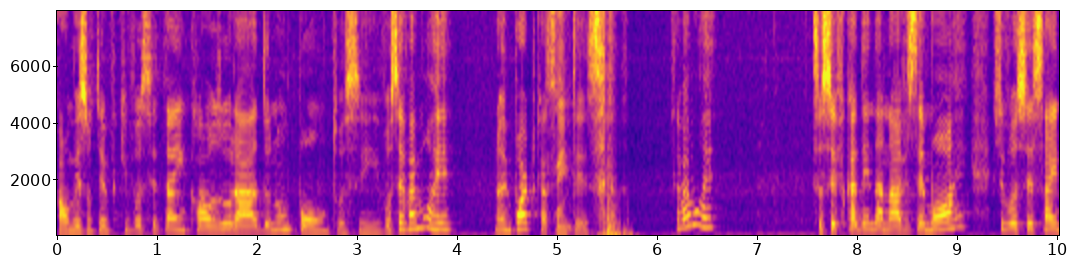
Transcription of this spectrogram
ao mesmo tempo que você está enclausurado num ponto, assim. Você vai morrer, não importa o que Sim. aconteça. Você vai morrer. Se você ficar dentro da nave, você morre. Se você sair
